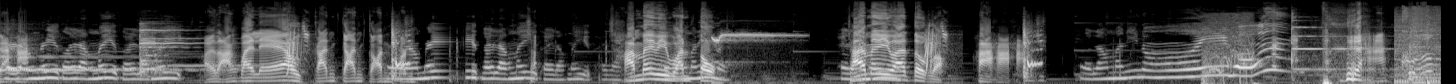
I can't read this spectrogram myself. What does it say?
ถอยหลังไม่ถอยหลังไม่ถอยหลังไม่ถอยหลังไปแล้วกันกันก่อนถก่ออยนหลังไม่ถอยหลังไม่ถอยหลังไม่ถอยหลังฉันไม่มีวันตกฉันไม่มีวันตกหรอกฮ่าฮ่าฮ่าถอยหลังมานี่น้อยบอกว่าความ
